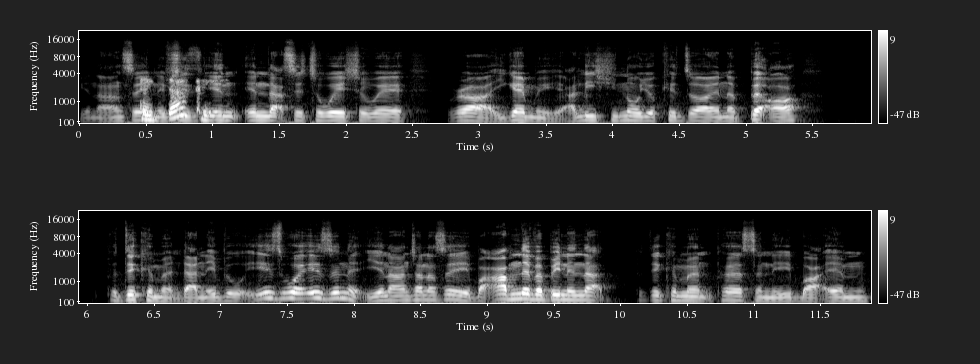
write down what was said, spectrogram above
You know what I'm saying? Exactly. If she's in in that situation where, right, you get me. At least you know your kids are in a better predicament than if it is what it is, isn't it? You know what I'm trying to say? But I've never been in that predicament personally, but um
